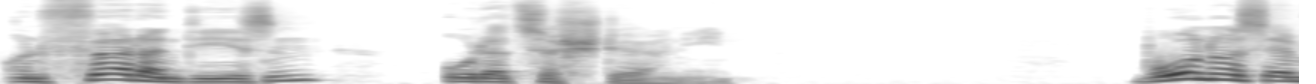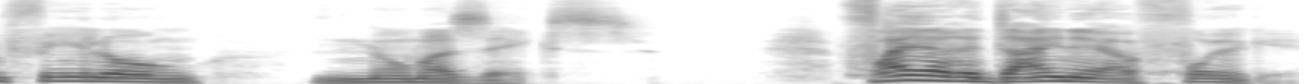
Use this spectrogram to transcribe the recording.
und fördern diesen oder zerstören ihn. Bonusempfehlung Nummer 6. Feiere deine Erfolge.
